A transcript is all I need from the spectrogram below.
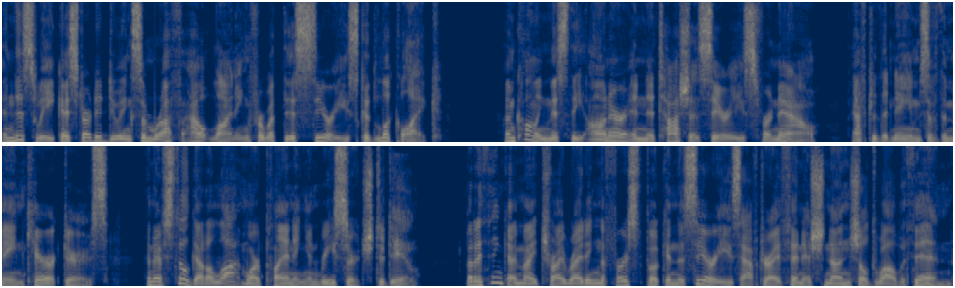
and this week I started doing some rough outlining for what this series could look like. I'm calling this the Honor and Natasha series for now, after the names of the main characters and I've still got a lot more planning and research to do. But I think I might try writing the first book in the series after I finish None Shall Dwell Within.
